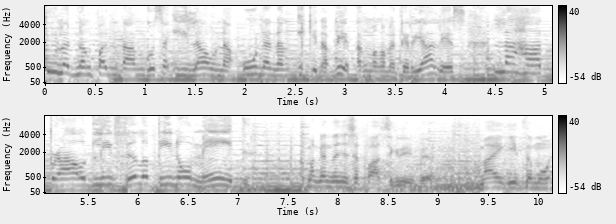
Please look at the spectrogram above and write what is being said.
Tulad ng pandango sa ilaw na una nang ikinabit ang mga materyales, lahat proudly Filipino-made. Maganda niya sa Pasig River. Makikita mo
